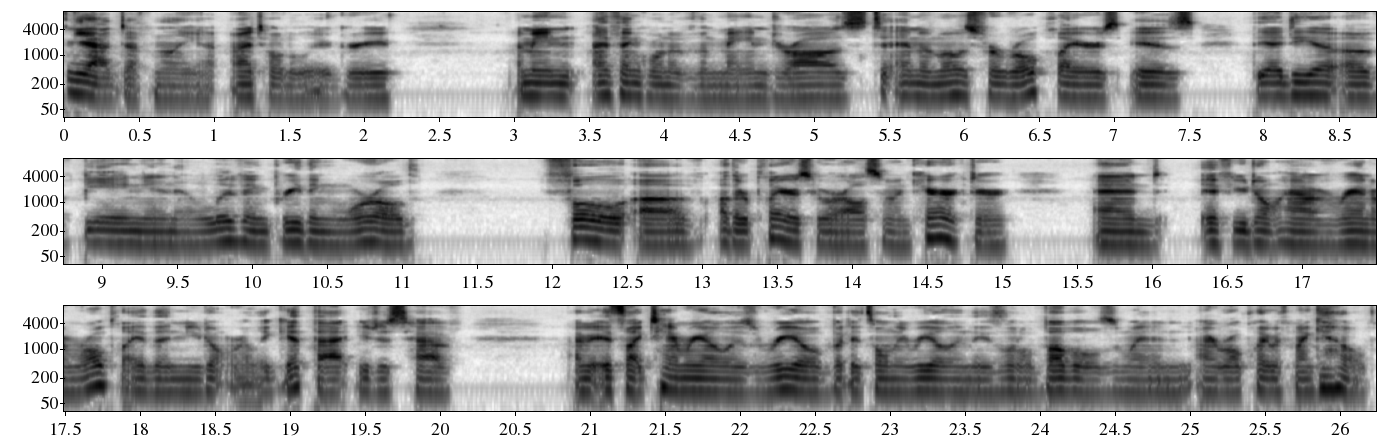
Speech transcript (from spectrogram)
Yeah, definitely. I totally agree. I mean, I think one of the main draws to MMOs for role players is the idea of being in a living, breathing world full of other players who are also in character. And if you don't have random roleplay, then you don't really get that. You just have I mean, it's like Tamriel is real, but it's only real in these little bubbles when I roleplay with my guild.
